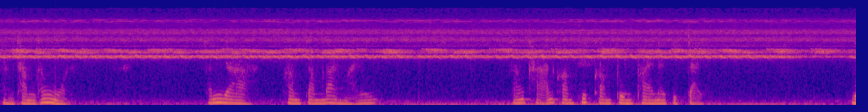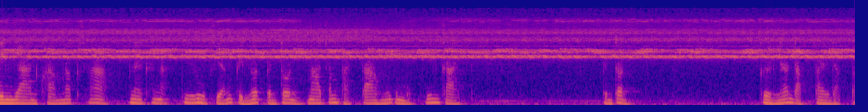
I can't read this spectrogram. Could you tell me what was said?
แห่งธรรมทั้งมวลสัญญาความจำได้หมายรู้สังขารความคิดความปรุงภายในจิตใจ วิญญาณความรับทราบ ในขณะที่รูปเสียงกลิ่นรสเป็นต้น มาสัมผัสตาหูจมูกลิ้นกาย เป็นต้น เกิดแล้วดับไปดับไป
